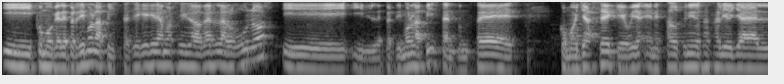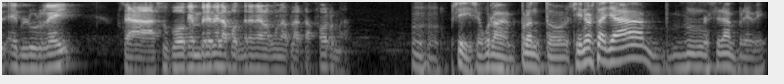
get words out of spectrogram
y como que le perdimos la pista. Así que queríamos ir a verla algunos y, y le perdimos la pista. Entonces, como ya sé que en Estados Unidos ha salido ya el, Blu-ray, o sea, supongo que en breve la pondrán en alguna plataforma. Sí, seguramente, pronto. Si no está ya, mm, será en breve.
